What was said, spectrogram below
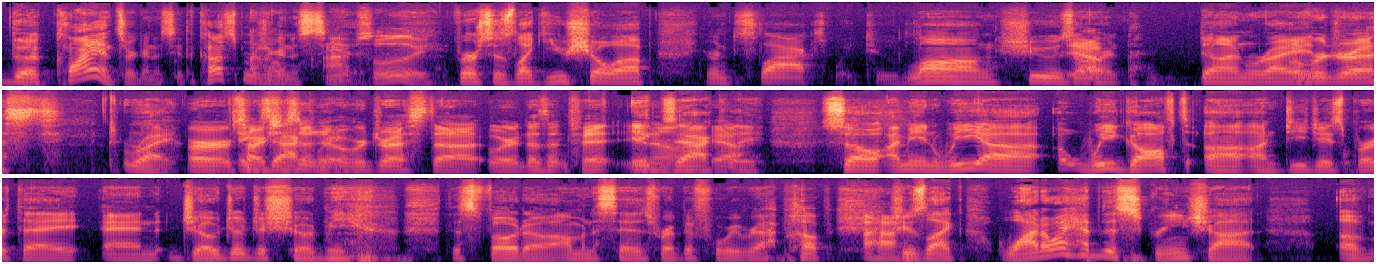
the clients are gonna see. it. The customers are Oh, gonna see absolutely. it. Absolutely. Versus like you show up, you're in slacks, way too long, shoes Yep. aren't done right. overdressed. right. Or sorry, just exactly. overdressed uh, where it doesn't fit. you know? Exactly. Yeah. So I mean, we uh we golfed uh, on DJ's birthday, and JoJo just showed me this photo. I'm gonna say this right before we wrap up. Uh-huh. She's like, "Why do I have this screenshot?" Of,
